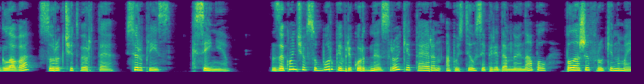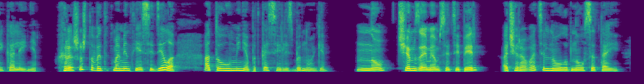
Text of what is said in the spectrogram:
Глава 44. Сюрприз. Ксения. Закончив с уборкой в рекордные сроки, Тайрон опустился передо мной на пол, положив руки на мои колени. Хорошо, что в этот момент я сидела, а то у меня подкосились бы ноги. «Ну, чем займемся теперь?» – очаровательно улыбнулся Тай.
